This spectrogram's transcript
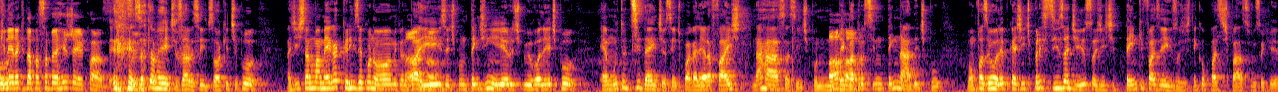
uma- que dá pra saber o RG, quase. Exatamente, sabe? Assim, só que, tipo, a gente tá numa mega crise econômica no Aham. país, e, tipo, não tem dinheiro, tipo, e o rolê, tipo, é muito dissidente, assim, tipo, a galera faz na raça, assim, tipo, não tem patrocínio, não tem nada, tipo, vamos fazer um rolê porque a gente precisa disso, a gente tem que fazer isso, a gente tem que ocupar esse espaço, não sei o quê.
